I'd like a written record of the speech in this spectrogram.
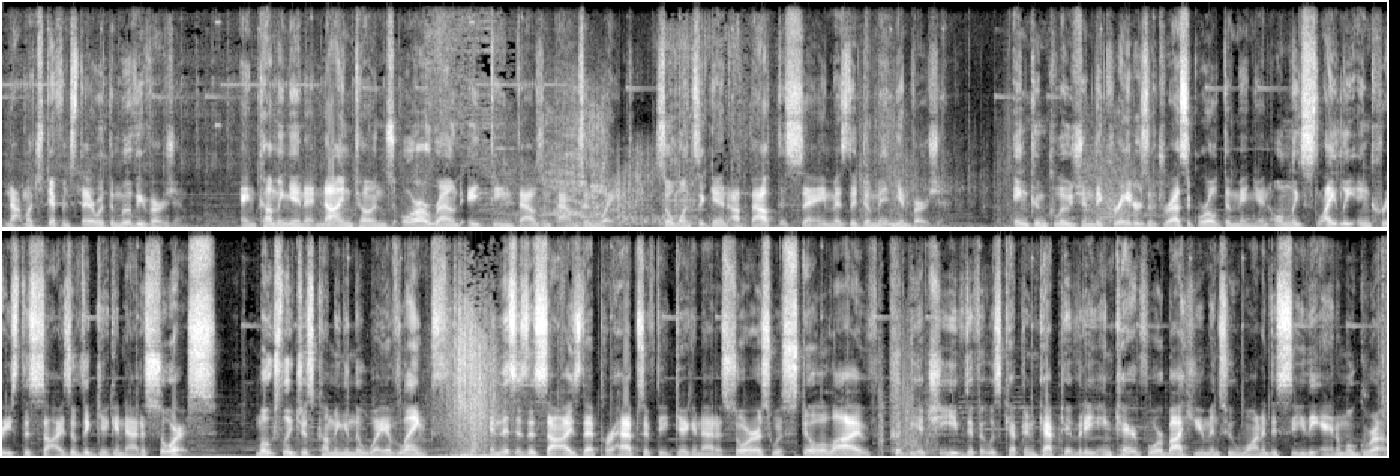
Not much difference there with the movie version. And coming in at 9 tons or around 18,000 pounds in weight. So once again about the same as the Dominion version. In conclusion, the creators of Jurassic World Dominion only slightly increased the size of the Giganotosaurus, mostly just coming in the way of length. And this is a size that perhaps if the Giganotosaurus was still alive, could be achieved if it was kept in captivity and cared for by humans who wanted to see the animal grow.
